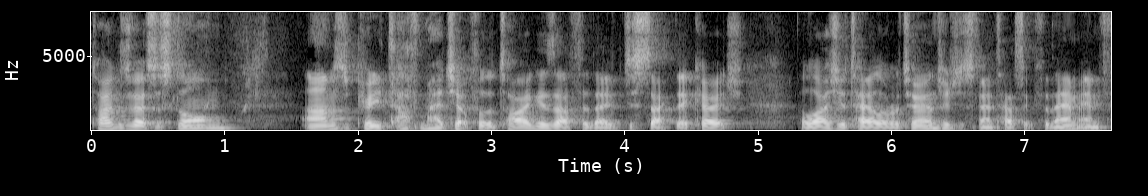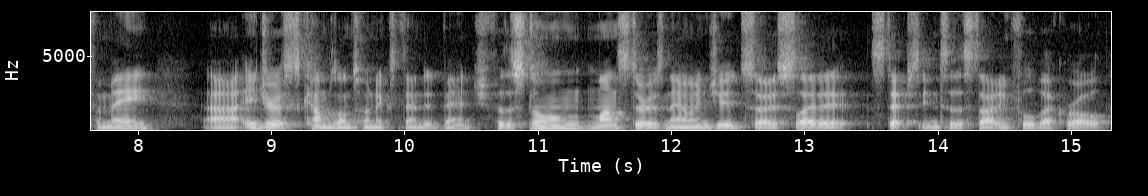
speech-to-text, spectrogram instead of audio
Tigers versus Storm. Um, it's a pretty tough matchup for the Tigers after they've just sacked their coach. Elijah Taylor returns, which is fantastic for them and for me. Uh, Idris comes onto an extended bench. For the Storm, Munster is now injured, so Slater steps into the starting fullback role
